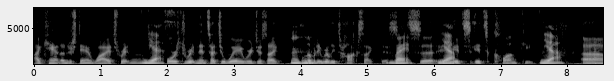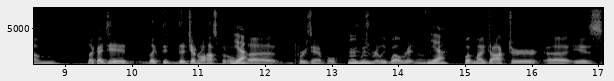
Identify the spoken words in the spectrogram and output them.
I can't understand why it's written. Mm. Yes. Mm-hmm. Or it's written in such a way where just like well, nobody really talks like this. Right. It's uh, Yeah. it's it's clunky. Yeah. Um, like I did, like the the General Hospital. Yeah. Mm-hmm. Uh, for example, it was really well written Yeah. but my doctor uh, is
